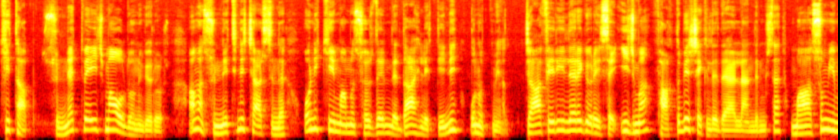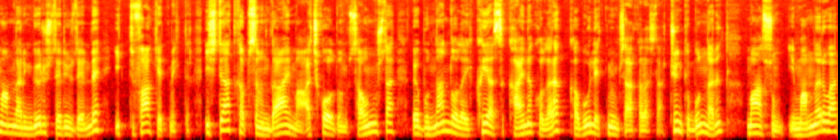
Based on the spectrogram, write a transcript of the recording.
kitap, sünnet ve icma olduğunu görüyoruz. Ama sünnetin içerisinde 12 imamın sözlerini de dahil ettiğini unutmayalım. Caferilere göre ise icma farklı bir şekilde değerlendirmişler. Masum imamların görüşleri üzerinde ittifak etmektir. İçtihat kapısının daima açık olduğunu savunmuşlar ve bundan dolayı kıyası kaynak olarak kabul etmemiş arkadaşlar. Çünkü bunların masum imamları var.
